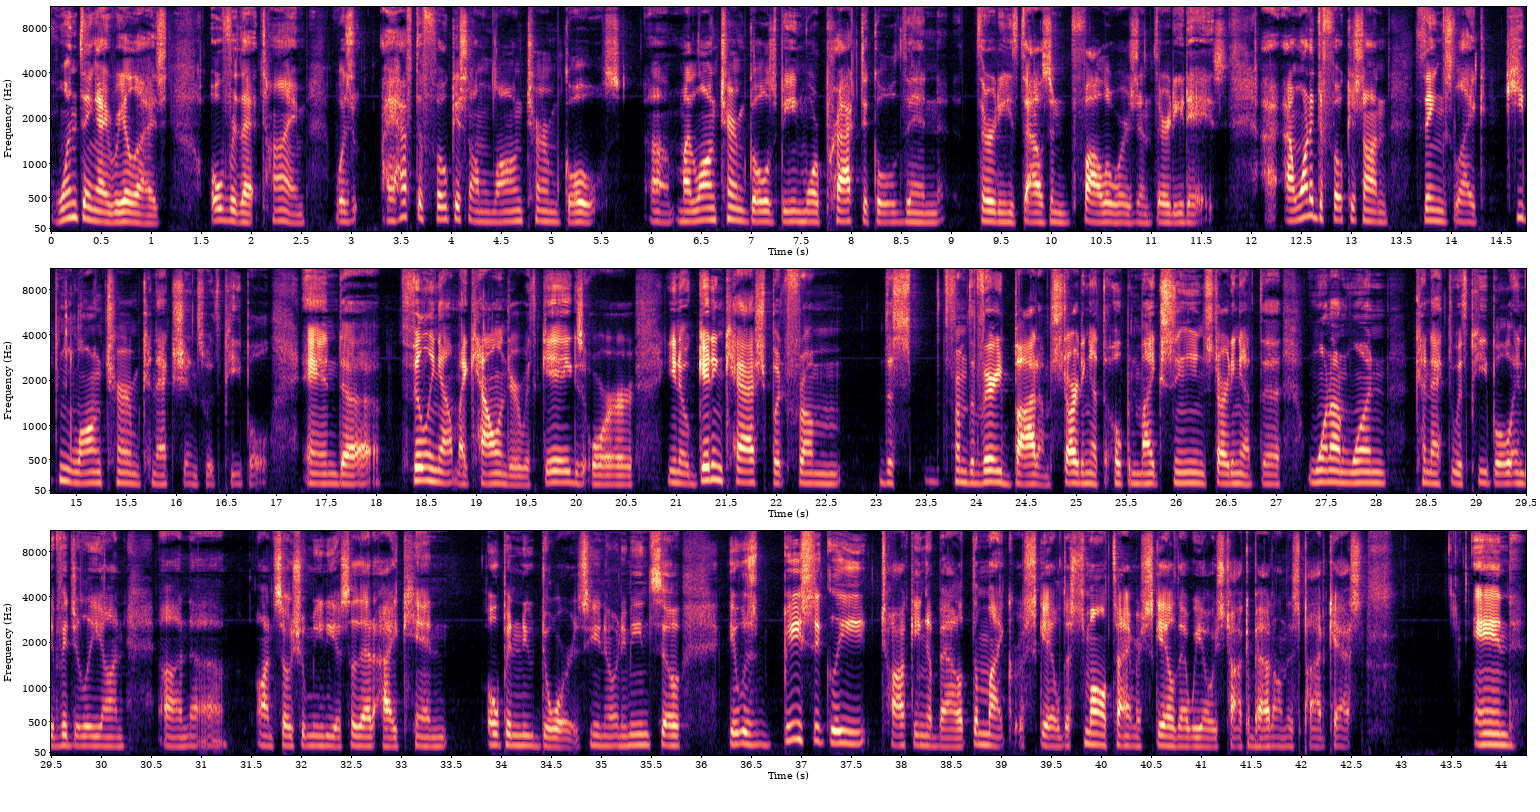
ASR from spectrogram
one thing I realized over that time was I have to focus on long term goals. Um, my long term goals being more practical than 30,000 followers in 30 days. I, I wanted to focus on things like keeping long term connections with people and uh, filling out my calendar with gigs or, you know, getting cash, but from the, from the very bottom, starting at the open mic scene, starting at the one on one connect with people individually on, on, uh, on social media so that I can open new doors. You know what I mean? So it was basically talking about the micro scale, the small timer scale that we always talk about on this podcast. And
